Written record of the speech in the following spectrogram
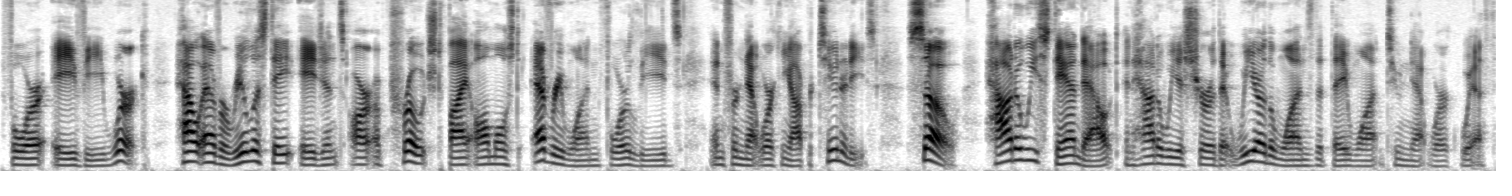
for AV work. However, real estate agents are approached by almost everyone for leads and for networking opportunities. So, how do we stand out and how do we assure that we are the ones that they want to network with?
